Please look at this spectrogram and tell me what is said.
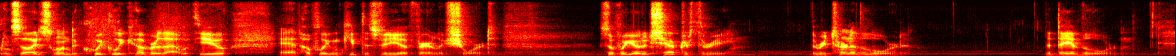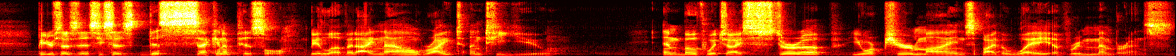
And so I just wanted to quickly cover that with you, and hopefully we can keep this video fairly short. So if we go to chapter 3, the return of the Lord, the day of the Lord. Peter says this He says, This second epistle, beloved, I now write unto you, in both which I stir up your pure minds by the way of remembrance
